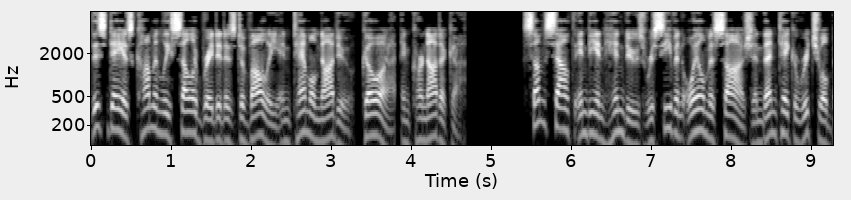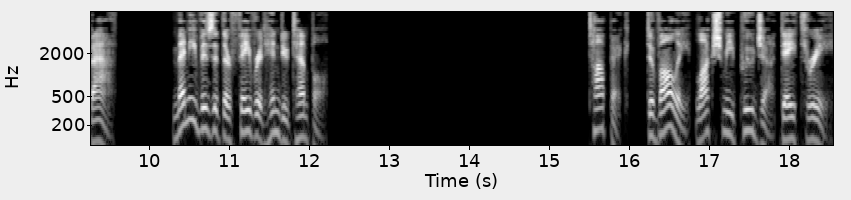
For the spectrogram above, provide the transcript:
This day is commonly celebrated as Diwali in Tamil Nadu, Goa, and Karnataka. Some South Indian Hindus receive an oil massage and then take a ritual bath. Many visit their favorite Hindu temple. Diwali, Lakshmi Puja day 3.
